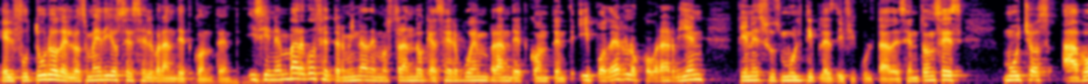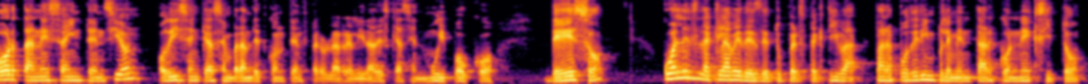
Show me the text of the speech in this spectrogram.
el futuro de los medios es el branded content. Y sin embargo, se termina demostrando que hacer buen branded content y poderlo cobrar bien tiene sus múltiples dificultades. Entonces, Muchos abortan esa intención o dicen que hacen branded content, pero la realidad es que hacen muy poco de eso. ¿Cuál es la clave desde tu perspectiva para poder implementar con éxito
